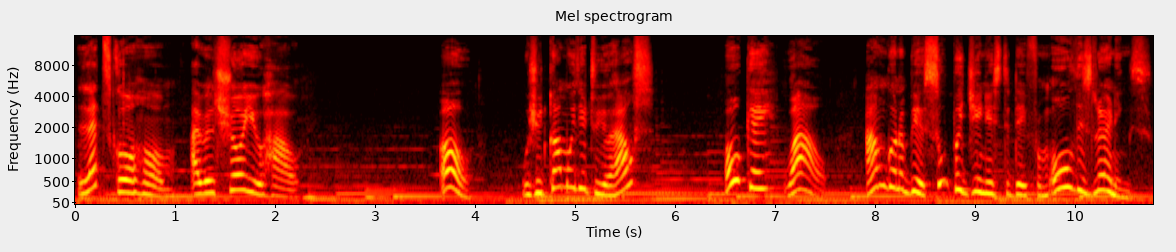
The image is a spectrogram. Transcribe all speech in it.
Let's go home. I will show you how. Oh, we should come with you to your house? Okay, wow. I'm gonna be a super genius today from all these learnings.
